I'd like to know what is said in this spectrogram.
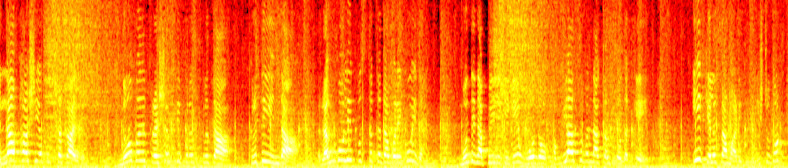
ಎಲ್ಲಾ ಭಾಷೆಯ ಪುಸ್ತಕ ಇದೆ. ನೋಬೆಲ್ ಪ್ರಶಸ್ತಿ ಪುರಸ್ಕೃತ ಕೃತಿಯಿಂದ ರಂಗೋಲಿ ಪುಸ್ತಕದವರೆಗೂ ಇದೆ. ಮುಂದಿನ ಪೀಳಿಗೆಗೆ ಓದೋ ಹವ್ಯಾಸವನ್ನ ಕಲಿಸೋದಕ್ಕೆ ಈ ಕೆಲಸ ಮಾಡಿದ್ದೀನಿ. ಇಷ್ಟು ದೊಡ್ಡ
